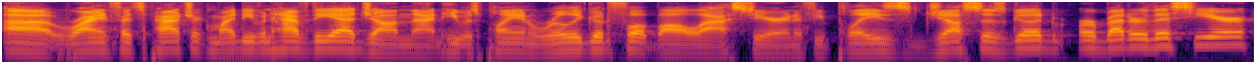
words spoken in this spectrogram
Uh, Ryan Fitzpatrick might even have the edge on that. He was playing really good football last year, and if he plays just as good or better this year,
